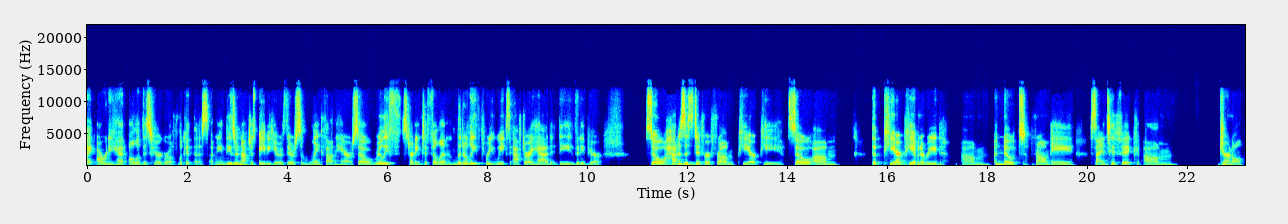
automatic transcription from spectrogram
I already had all of this hair growth. Look at this. I mean, these are not just baby hairs, there's some length on hair. So, really starting to fill in literally three weeks after I had the VidiPure. So, how does this differ from PRP? So, um, the PRP, I'm going to read um, a note from a scientific um, journal.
